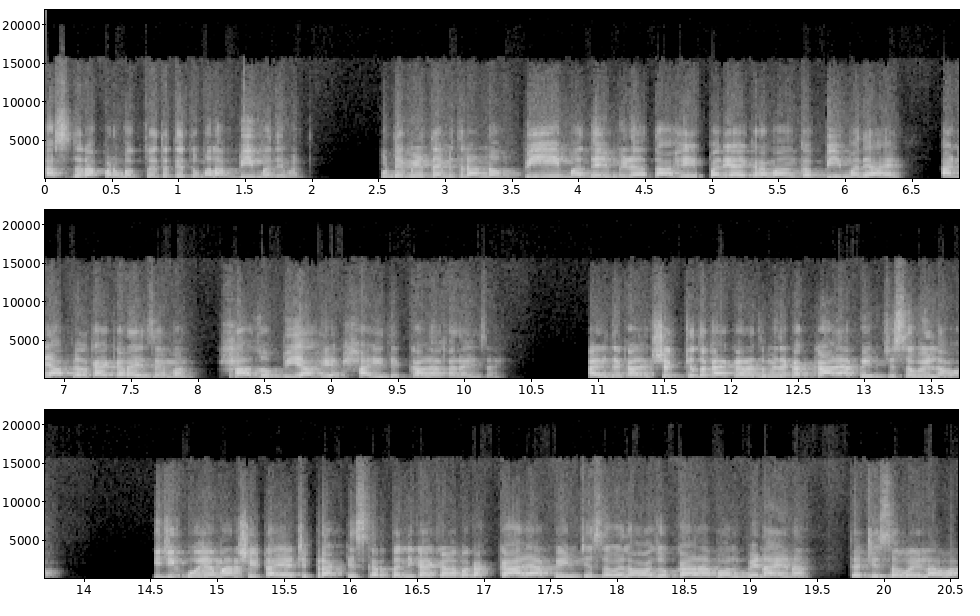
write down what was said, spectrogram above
असं जर आपण बघतोय तर ते तुम्हाला बी मध्ये म्हणते. कुठे मिळतंय मित्रांनो? बी मध्ये मिळत आहे. पर्याय क्रमांक बी मध्ये आहे. आणि आपल्याला काय करायचंय मग? हा जो बी आहे हा इथे काळा करायचा आहे. हा इथे काळा शक्यतो काय करायचं म्हणजे का? काळ्या पेनची सवय लावा. ही जी ओएमआर शीट आहे याची प्रॅक्टिस करताना काय करा बघा काळ्या पेनची सवय लावा. जो काळा बॉल पेन आहे ना त्याची सवय लावा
